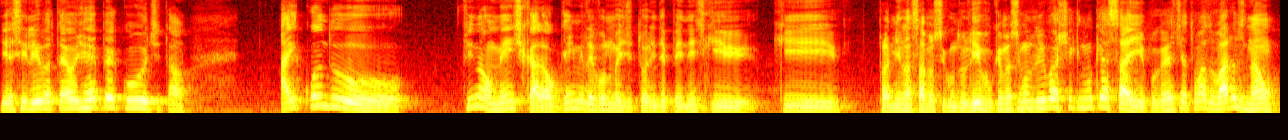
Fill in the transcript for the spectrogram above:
e esse livro até hoje repercute e tal. Aí quando finalmente, cara, alguém me levou numa editora independente que que para mim lançar meu segundo livro, porque meu segundo livro eu achei que nunca ia sair, porque eu já tinha tomado vários não.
